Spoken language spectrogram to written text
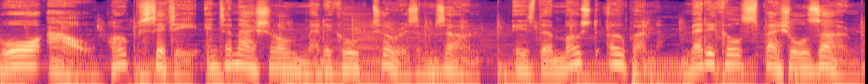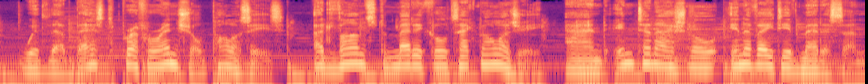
Boao Hope City International Medical Tourism Zone is the most open medical special zone with the best preferential policies, advanced medical technology and international innovative medicine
